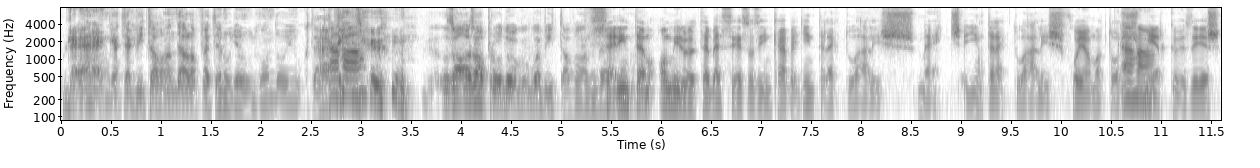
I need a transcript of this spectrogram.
De rengeteg vita van, de alapvetően ugyanúgy gondoljuk. Tehát Aha. az, az apró dolgokban vita van. De... Szerintem, amiről te beszélsz, az inkább egy intellektuális meccs, egy intellektuális, folyamatos Aha. mérkőzés.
